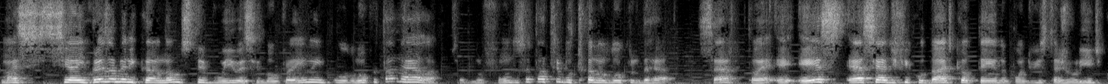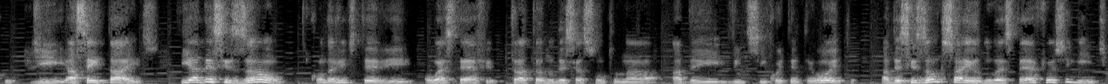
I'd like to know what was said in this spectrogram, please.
Mas se a empresa americana não distribuiu esse lucro ainda, o lucro está nela. No fundo, você está tributando o lucro dela certo? Então, é, é, esse, essa é a dificuldade que eu tenho do ponto de vista jurídico de aceitar isso. E a decisão, quando a gente teve o STF tratando desse assunto na ADI 2588, a decisão que saiu do STF foi o seguinte:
